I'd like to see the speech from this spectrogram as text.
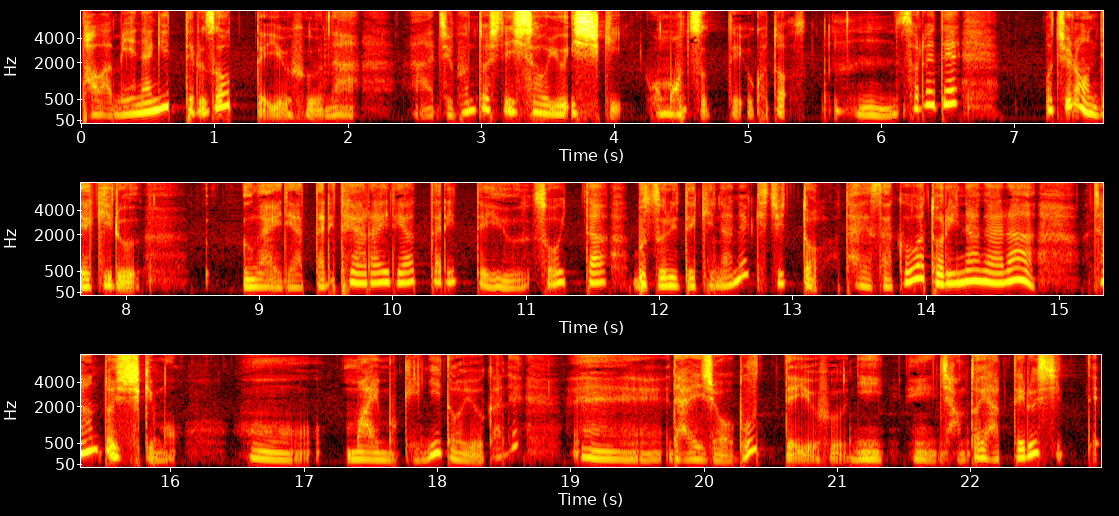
パワー見えなぎってるぞっていう風な自分としてそういう意識を持つっていうこと、うん、それでもちろんできるうがいであったり手洗いであったりっていうそういった物理的なねきちっと対策は取りながらちゃんと意識も、前向きにというかね、えー、大丈夫っていうふうに、えー、ちゃんとやってるしって、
